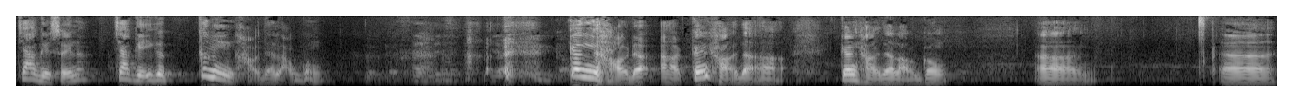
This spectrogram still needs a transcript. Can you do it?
嫁给谁呢？嫁给一个更好的老公，更好的啊，更好的啊，更好的老公，呃呃。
